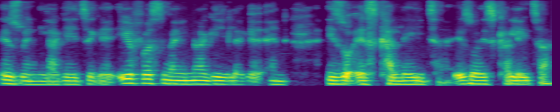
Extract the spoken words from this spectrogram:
ezweni lakithi-ke. If singayinakile-ke and izo-escalator izo-escalator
